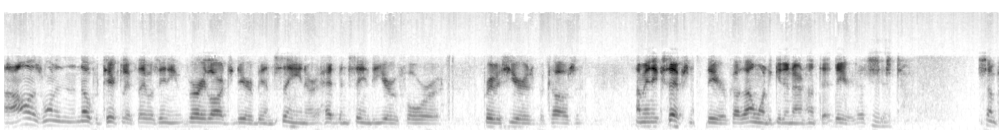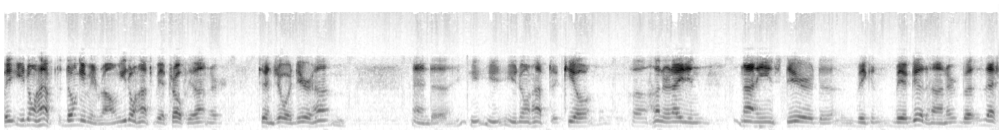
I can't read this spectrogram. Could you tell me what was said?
I always wanted to know particularly if there was any very large deer being seen or had been seen the year before or previous years because I mean exceptional deer because I wanted to get in there and hunt that deer. That's mm-hmm. just some people. You don't have to. Don't get me wrong. You don't have to be a trophy hunter to enjoy deer hunting, and uh, you, you you don't have to kill uh, 180 90 inch deer to be be a good hunter, but that's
